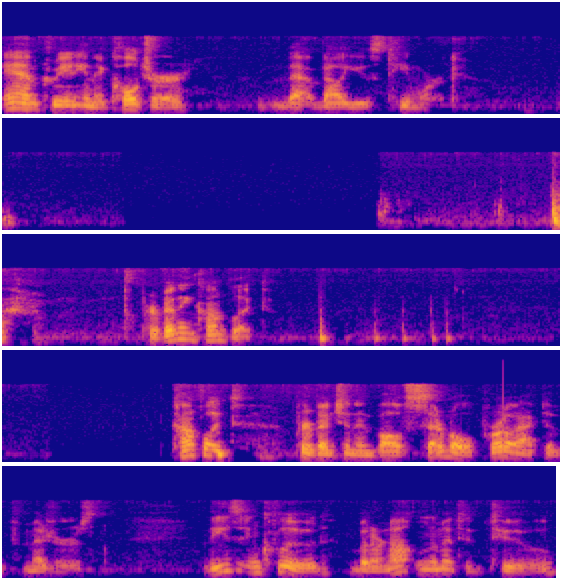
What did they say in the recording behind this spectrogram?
and creating a culture that values teamwork. Preventing conflict. Conflict prevention involves several proactive measures. These include, but are not limited to,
